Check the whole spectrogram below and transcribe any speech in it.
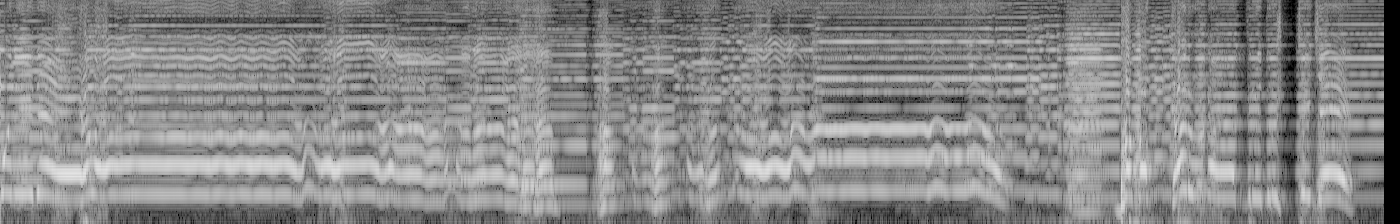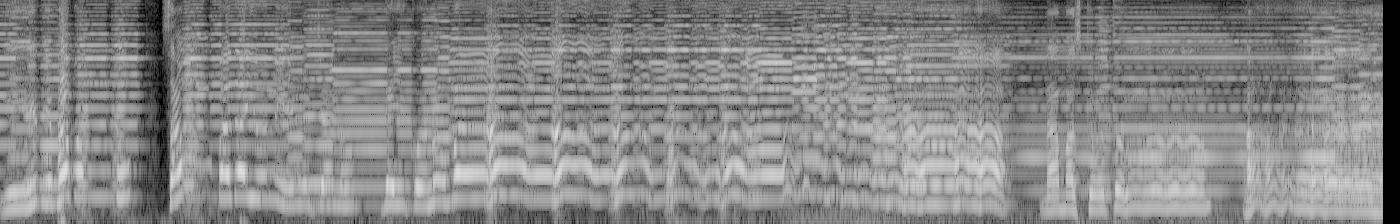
మునిదేవా. భవత్కరుణాద్రి దృష్టిచే ఈ విభవంబు సంపదయు నిల్చను గైకొనుమా. நமஸ்கிருத்தும். ஆ.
